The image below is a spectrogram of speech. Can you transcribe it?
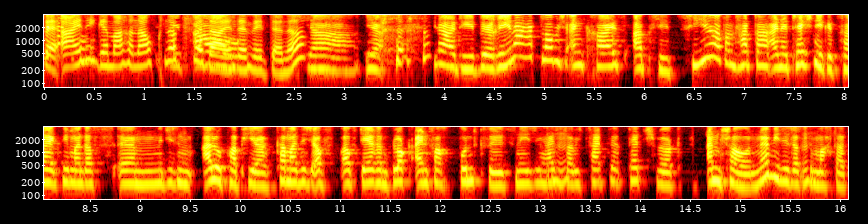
Ja, genau. Einige machen auch Knöpfe da in der Mitte, ne? Ja, ja. Ja, die Verena hat, glaube ich, einen Kreis appliziert und hat da eine Technik gezeigt, wie man das ähm, mit diesem Alupapier, kann man sich auf, auf deren Blog einfach bunt. Skills, nee, sie heißt, mhm. glaube ich, Zeit für Patchwork, anschauen, ne, wie sie das mhm. gemacht hat.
